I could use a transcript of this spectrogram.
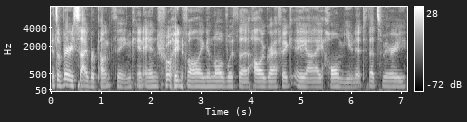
it's a very cyberpunk thing an android falling in love with a holographic ai home unit. That's very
